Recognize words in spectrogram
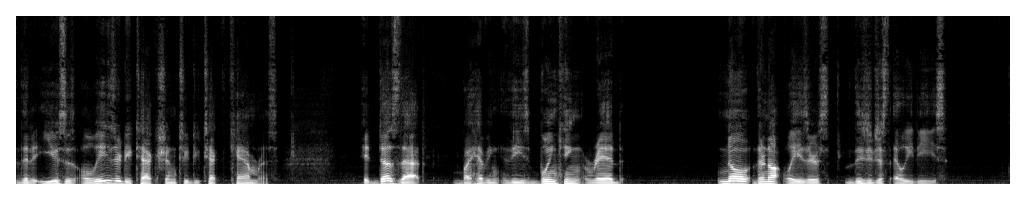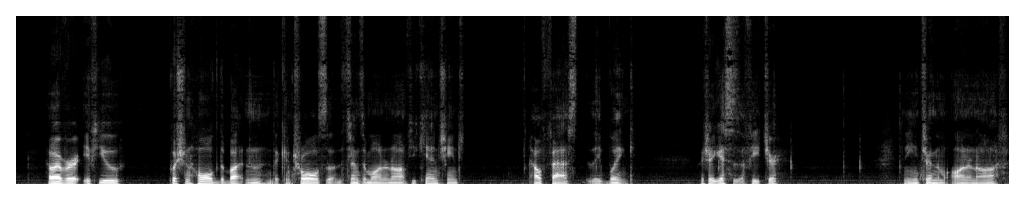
that it uses laser detection to detect cameras. it does that by having these blinking red no they're not lasers. These are just LEDs however if you push and hold the button the controls that turns them on and off you can change how fast they blink which I guess is a feature. And you can turn them on and off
